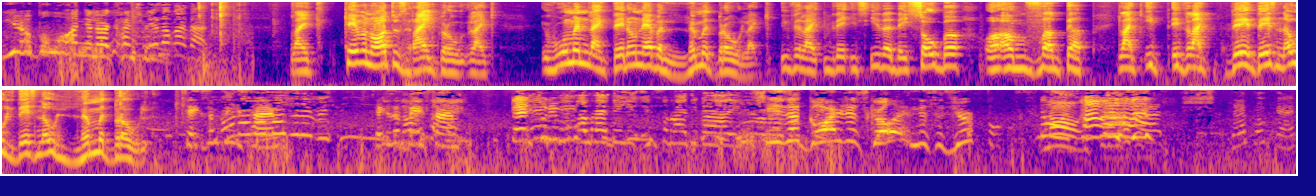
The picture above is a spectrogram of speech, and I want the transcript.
You don't belong in our country. Like Kevin Hart was right, bro. Like women, like they don't have a limit, bro. Like if like, if they, it's either they sober or I'm fucked up. Like it, it's like there, there's no, there's no limit, bro. Take some FaceTime. Take some FaceTime. already, it's already crying. She's a gorgeous girl, and this is your fault. No, it's not. That's okay.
